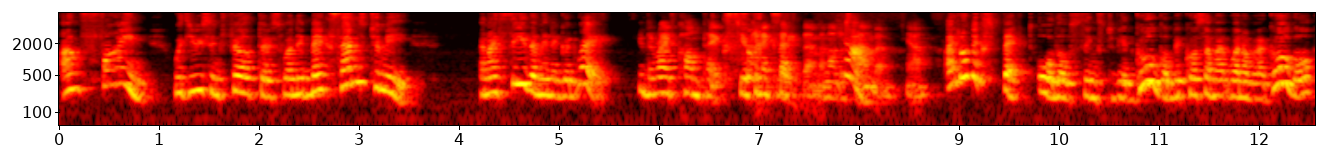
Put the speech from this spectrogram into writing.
I'm fine with using filters when it makes sense to me and I see them in a good way. In the right context, you can accept them and understand yeah. them. Yeah. I don't expect all those things to be at Google because I'm at, when I'm at Google,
